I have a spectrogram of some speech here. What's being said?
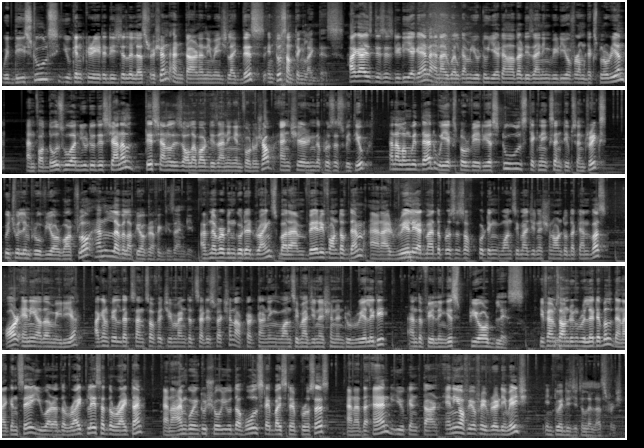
With these tools, you can create a digital illustration and turn an image like this into something like this. Hi guys, this is Didi again and I welcome you to yet another designing video from Dexplorion. And for those who are new to this channel, this channel is all about designing in Photoshop and sharing the process with you. And along with that, we explore various tools, techniques and tips and tricks which will improve your workflow and level up your graphic design game. I've never been good at drawings, but I'm very fond of them and I really admire the process of putting one's imagination onto the canvas or any other media. I can feel that sense of achievement and satisfaction after turning one's imagination into reality and the feeling is pure bliss. If I'm sounding relatable, then I can say you are at the right place at the right time and I'm going to show you the whole step-by-step -step process and at the end you can turn any of your favorite image into a digital illustration.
